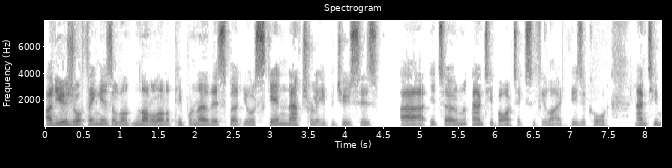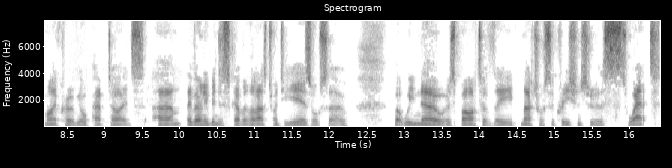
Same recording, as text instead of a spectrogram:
unusual thing is a lot, not a lot of people know this, but your skin naturally produces uh, its own antibiotics, if you like. These are called antimicrobial peptides. Um, they've only been discovered in the last 20 years or so but we know as part of the natural secretions through the sweat,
